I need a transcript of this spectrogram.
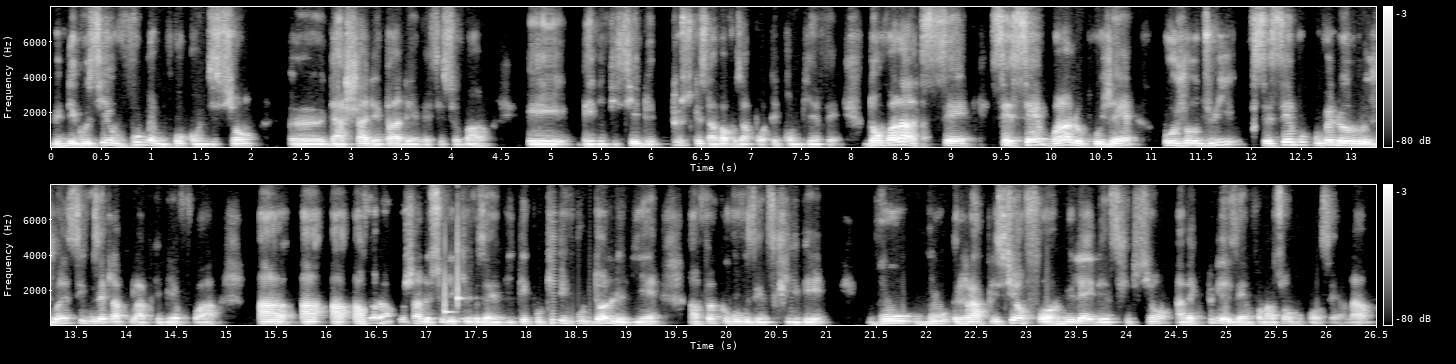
de négocier vous-même vos conditions euh, d'achat des parts d'investissement et bénéficier de tout ce que ça va vous apporter comme bienfait. Donc voilà, c'est simple, voilà le projet. Aujourd'hui, c'est simple, vous pouvez le rejoindre si vous êtes là pour la première fois en, vous rapprochant de celui qui vous a invité pour qu'il vous donne le lien afin que vous vous inscrivez. Vous, vous remplissez un formulaire d'inscription avec toutes les informations vous concernant.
